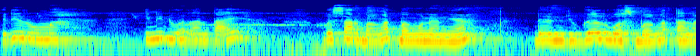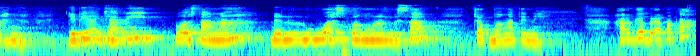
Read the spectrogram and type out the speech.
Jadi rumah ini dua lantai besar banget bangunannya dan juga luas banget tanahnya jadi yang cari luas tanah dan luas bangunan besar cok banget ini harga berapa kak?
